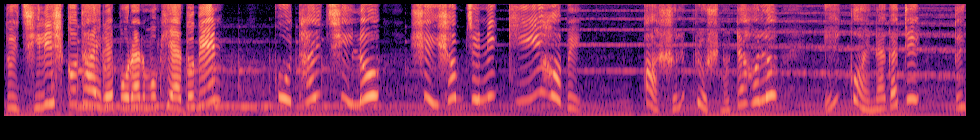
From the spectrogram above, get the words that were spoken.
তুই ছিলিস কোথায় রে পোড়ার মুখে এতদিন? কোথায় ছিল? সেই সব জেনে কি হবে? আসলে প্রশ্নটা হলো, এই কয়নাগাটি তুই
